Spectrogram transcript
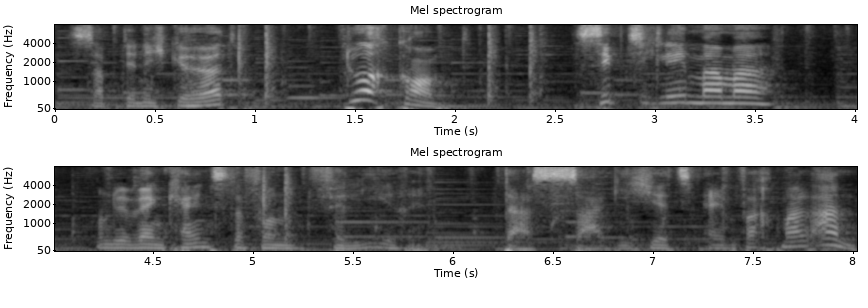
Das habt ihr nicht gehört? Durchkommt. 70 Leben haben wir und wir werden keins davon verlieren. Das sage ich jetzt einfach mal an.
